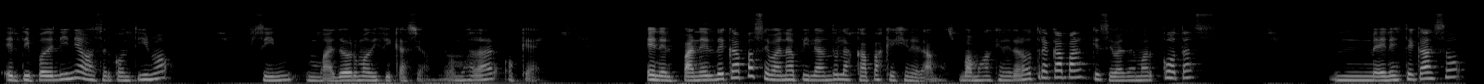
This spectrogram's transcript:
El tipo de línea va a ser continuo sin mayor modificación. Le vamos a dar OK. En el panel de capas se van apilando las capas que generamos. Vamos a generar otra capa que se va a llamar cotas. Mm, en este caso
